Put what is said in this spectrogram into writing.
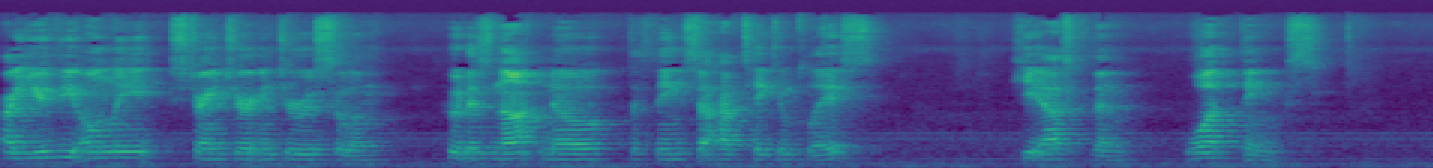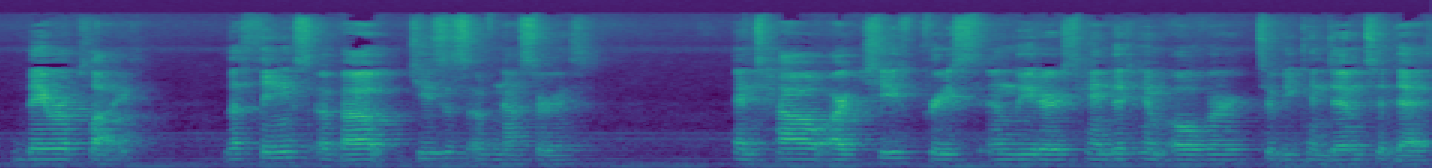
Are you the only stranger in Jerusalem who does not know the things that have taken place? He asked them, What things? They replied, the things about Jesus of Nazareth and how our chief priests and leaders handed him over to be condemned to death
